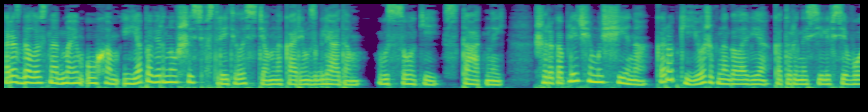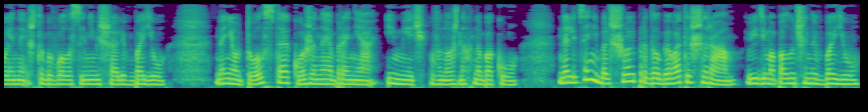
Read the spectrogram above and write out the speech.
Раздалось над моим ухом, и я, повернувшись, встретилась с темно-карим взглядом. Высокий, статный, широкоплечий мужчина, короткий ежик на голове, который носили все воины, чтобы волосы не мешали в бою. На нем толстая кожаная броня и меч в ножнах на боку. На лице небольшой продолговатый шрам, видимо, полученный в бою.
